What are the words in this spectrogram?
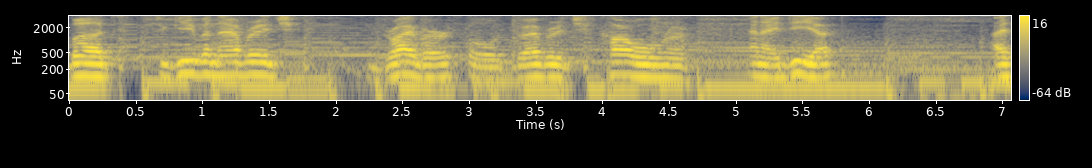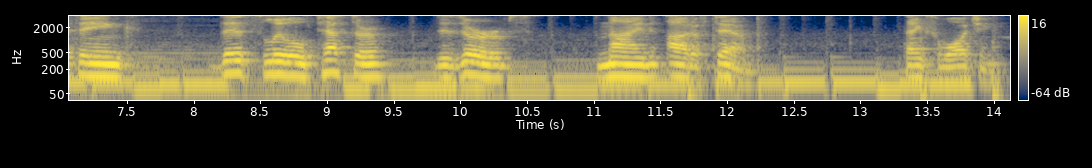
But to give an average driver or average car owner an idea, I think this little tester deserves 9 out of 10. Thanks for watching.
